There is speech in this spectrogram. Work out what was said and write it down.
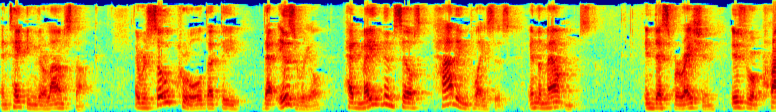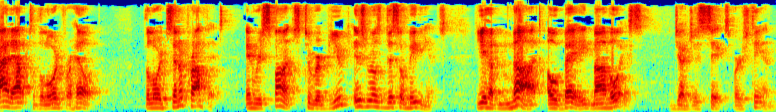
and taking their livestock. They were so cruel that the, that Israel had made themselves hiding places in the mountains. In desperation, Israel cried out to the Lord for help. The Lord sent a prophet in response to rebuke Israel's disobedience Ye have not obeyed my voice. Judges 6, verse 10.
